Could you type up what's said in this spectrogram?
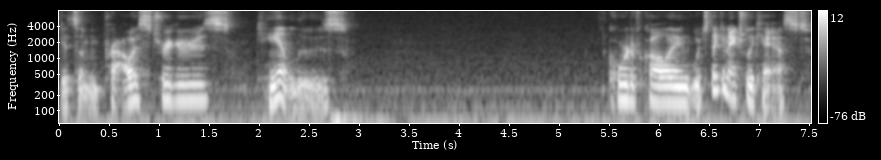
Get some prowess triggers. Can't lose. Chord of Calling, which they can actually cast.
